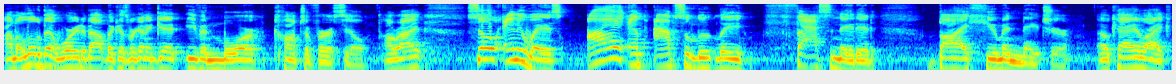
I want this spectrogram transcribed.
I'm a little bit worried about because we're gonna get even more controversial, all right? So anyways, I am absolutely fascinated by human nature, okay? Like,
